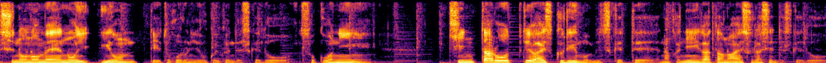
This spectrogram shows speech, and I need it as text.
東雲のイオンっていうところによく行くんですけどそこに金太郎っていうアイスクリームを見つけてなんか新潟のアイスらしいんですけど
